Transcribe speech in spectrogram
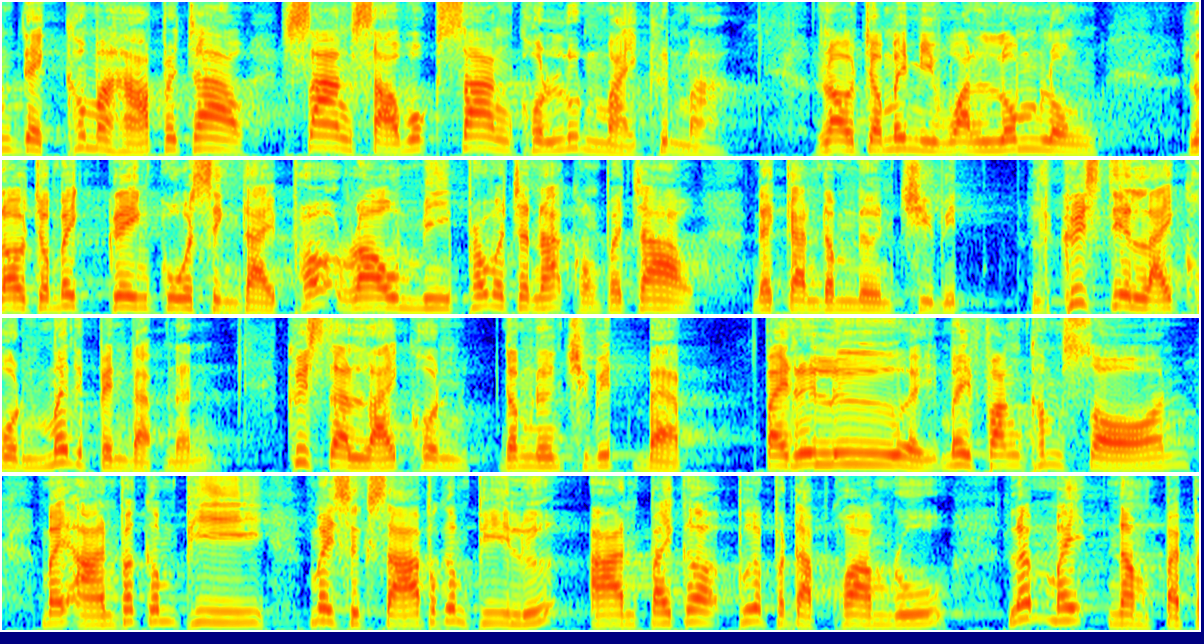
ำเด็กเข้ามาหาพระเจ้า สร้างสาวกสร้างคนรุ่นใหม่ขึ้นมา เราจะไม่มีวันล้มลง เราจะไม่เกรงกลัวสิ่งใด เพราะเรามีพระวจนะของพระเจ้าในการดำเนินชีวิต คริสเตียนหลายคนไม่ได้เป็นแบบนั้น คริสเตียนหลายคนดำเนินชีวิตแบบไปเรื่อยๆ ไม่ฟังคำสอน ไม่อ่านพระคัมภีร์ ไม่ศึกษาพระคัมภีร์หรืออ่านไปก็เพื่อประดับความรู้ และไม่นำไปป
